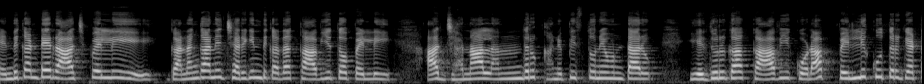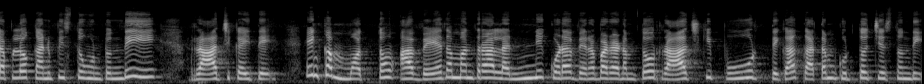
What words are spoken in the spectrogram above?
ఎందుకంటే రాజ్ పెళ్ళి ఘనంగానే జరిగింది కదా కావ్యతో పెళ్ళి. ఆ జనాలందరూ కనిపిస్తూనే ఉంటారు. ఎదురుగా కావ్య కూడా పెళ్ళి కూతురు గెటప్లో కనిపిస్తూ ఉంటుంది రాజ్కైతే. ఇంకా మొత్తం ఆ వేద మంత్రాలన్నీ కూడా వినబడడంతో రాజ్కి పూర్తిగా గతం గుర్తొచ్చేస్తుంది.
